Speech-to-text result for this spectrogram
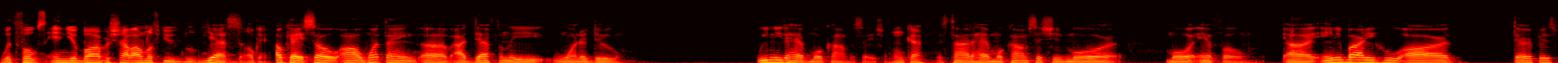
with folks in your barbershop? I don't know if you. Yes. Okay. Okay, so uh, one thing uh, I definitely want to do. We need to have more conversation. Okay. It's time to have more conversation, more, more info. Uh, anybody who are therapists,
